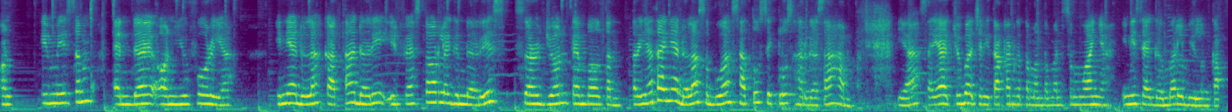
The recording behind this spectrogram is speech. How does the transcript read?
on optimism and die on euphoria. Ini adalah kata dari investor legendaris Sir John Templeton. Ternyata ini adalah sebuah satu siklus harga saham. Ya, saya coba ceritakan ke teman-teman semuanya. Ini saya gambar lebih lengkap.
